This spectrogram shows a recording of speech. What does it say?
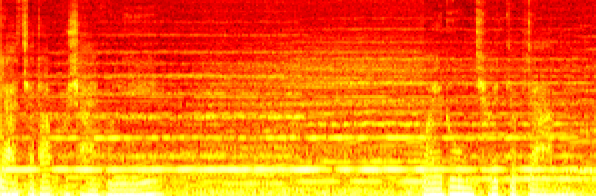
ยาจะรับผู้ชายคนนี้ ไว้ร่วมชีวิตกับยาไหม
